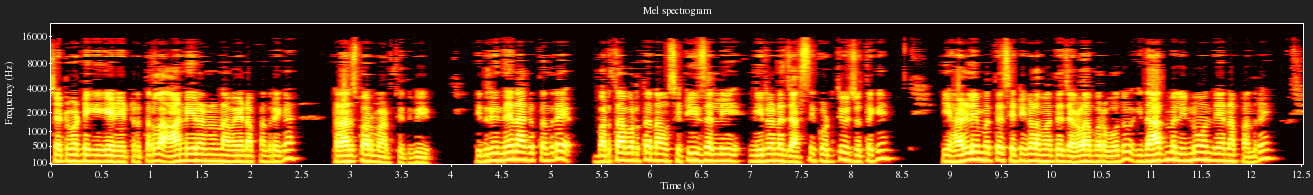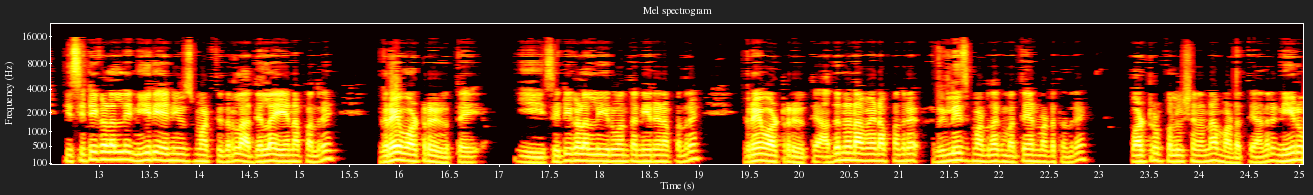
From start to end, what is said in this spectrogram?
ಚಟುವಟಿಕೆಗೆ ಏನಿಟ್ಟಿರ್ತಾರಲ್ಲ ಆ ನೀರನ್ನ ನಾವೇನಪ್ಪ ಅಂದ್ರೆ ಈಗ ಟ್ರಾನ್ಸ್ಫರ್ ಮಾಡ್ತಿದ್ವಿ. ಇದರಿಂದ ಏನಾಗುತ್ತೆ ಅಂದ್ರೆ ಬರ್ತಾ ಬರ್ತಾ ನಾವು ಸಿಟೀಸ್ ಅಲ್ಲಿ ನೀರನ್ನ ಜಾಸ್ತಿ ಕೊಡ್ತೀವಿ ಜೊತೆಗೆ ಈ ಹಳ್ಳಿ ಮತ್ತೆ ಸಿಟಿಗಳ ಮತ್ತೆ ಜಗಳ ಬರ್ಬೋದು. ಇದಾದ್ಮೇಲೆ ಇನ್ನೂ ಒಂದ್ ಏನಪ್ಪಾ ಅಂದ್ರೆ ಈ ಸಿಟಿಗಳಲ್ಲಿ ನೀರ್ ಏನ್ ಯೂಸ್ ಮಾಡ್ತಿದ್ರಲ್ಲ, ಅದೆಲ್ಲ ಏನಪ್ಪಾ ಅಂದ್ರೆ ಗ್ರೇ ವಾಟರ್ ಇರುತ್ತೆ. ಈ ಸಿಟಿಗಳಲ್ಲಿ ಇರುವಂತ ನೀರೇನಪ್ಪ ಅಂದ್ರೆ ಗ್ರೇ ವಾಟರ್ ಇರುತ್ತೆ. ಅದನ್ನ ನಾವೇನಪ್ಪ ಅಂದ್ರೆ ರಿಲೀಸ್ ಮಾಡಿದಾಗ ಮತ್ತೆ ಏನ್ ಮಾಡುತ್ತೆ ಅಂದ್ರೆ ವಾಟರ್ ಪೊಲ್ಯೂಷನ್ ಅನ್ನ ಮಾಡುತ್ತೆ. ಅಂದ್ರೆ ನೀರು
